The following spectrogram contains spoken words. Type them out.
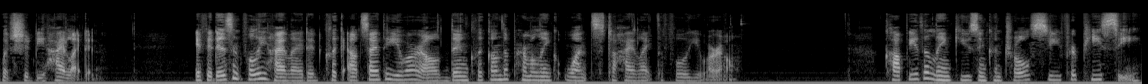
which should be highlighted. If it isn't fully highlighted, click outside the URL, then click on the permalink once to highlight the full URL. Copy the link using Control-C for PC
